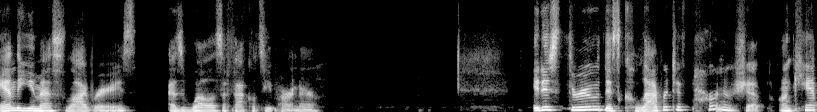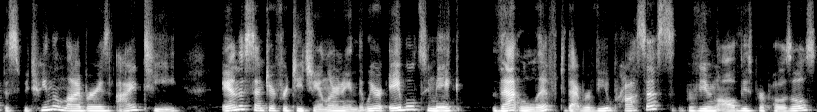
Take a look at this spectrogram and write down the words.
and the UMass Libraries, as well as a faculty partner. It is through this collaborative partnership on campus between the library's IT and the Center for Teaching and Learning that we are able to make that lift, that review process, reviewing all of these proposals,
